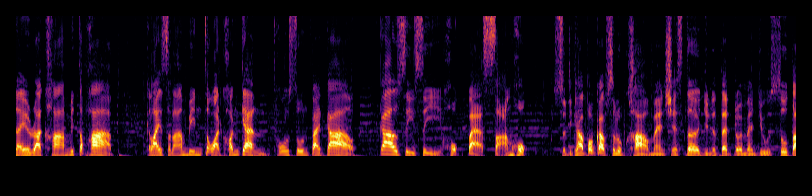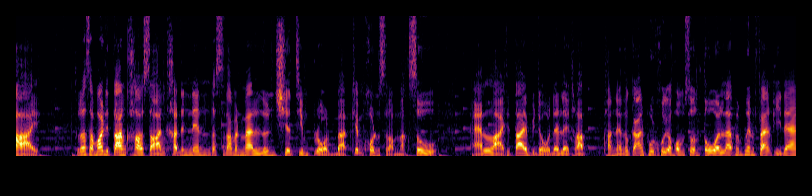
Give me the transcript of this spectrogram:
ในราคามิตรภาพ ใกล้สนามบินจังหวัดขอนแก่น โทร 089 944 6836 สวัสดีครับ พบกับสรุปข่าวแมนเชสเตอร์ยูไนเต็ดโดยแมนยูสู้ตาย ทุกท่านสามารถติดตามข่าวสารคันเน้นๆทัศนแมนๆลุ้นเชียร์ทีมโปรดแบบเข้มข้นสำหรับนักสู้ แอดไลน์ที่ใต้วิดีโอได้เลยครับ ท่านไหนต้องการพูดคุยกับผมส่วนตัว และเพื่อนๆแฟนผีแดง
